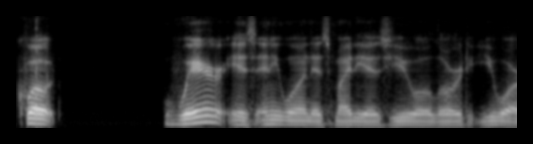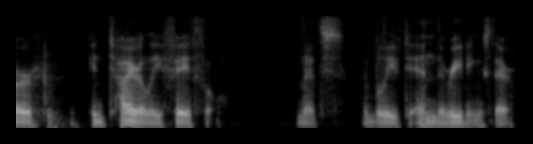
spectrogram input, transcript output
Quote, where is anyone as mighty as you, O Lord? You are entirely faithful. That's, I believe, to end the readings there.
